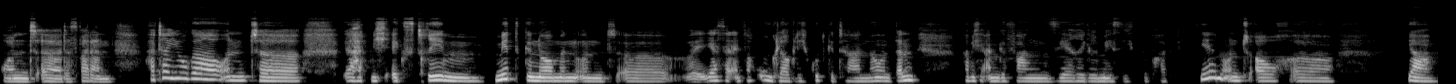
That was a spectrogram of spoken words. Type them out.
Und äh, das war dann Hatha Yoga und äh, er hat mich extrem mitgenommen und äh, ja, es hat einfach unglaublich gut getan. Ne? Und dann habe ich angefangen, sehr regelmäßig zu praktizieren und auch äh, ja,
